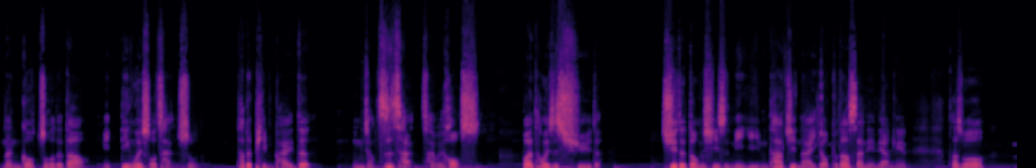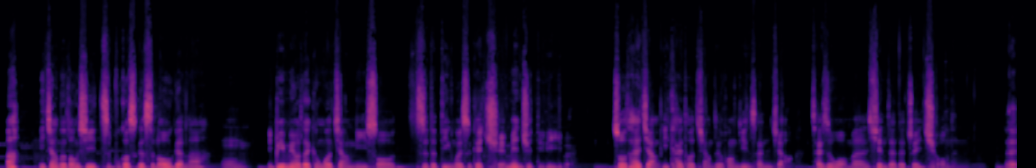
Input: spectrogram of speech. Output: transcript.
能够做得到你定位所阐述的，它的品牌的我们讲资产才会厚实，不然它会是虚的。虚的东西是你引他进来以后不到三年两年，他说啊，你讲的东西只不过是个 slogan 啦，嗯。你并没有在跟我讲你所指的定位是可以全面去 deliver，所以他在讲一开头讲这个黄金三角才是我们现在在追求的。对，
